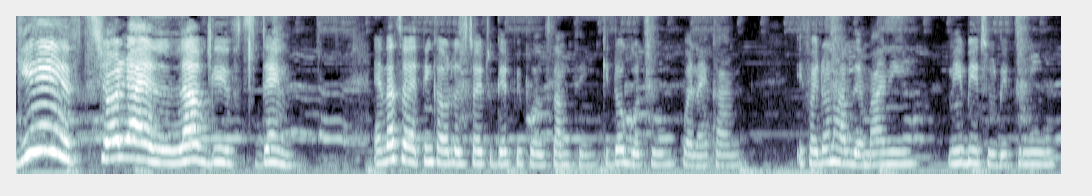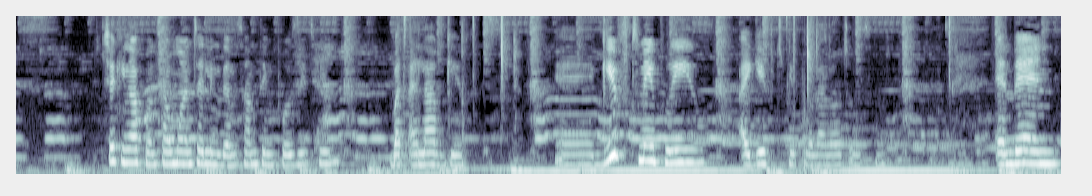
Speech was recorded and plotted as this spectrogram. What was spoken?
Gifts, Surely I love gifts. Then, and that's why I think I always try to get people something kidogo too when I can. If I don't have the money, maybe it will be through checking up on someone, telling them something positive. But I love gifts. Uh, gift me, please. I gift people a lot also. And then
